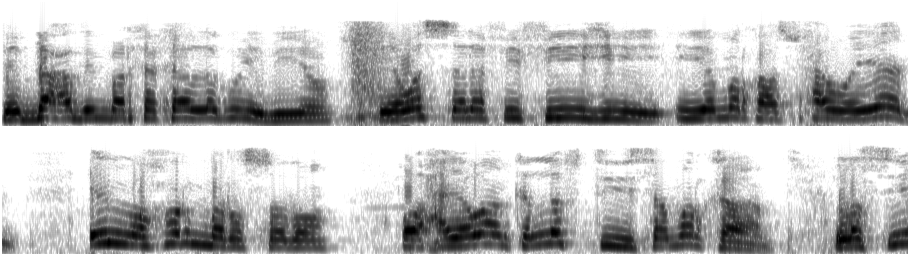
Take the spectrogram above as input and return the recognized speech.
ببعض بركة كان لقو يبيع يوسلف فيه يمرقص حويان إلا هرمر الصده oo xayawaanka laftiisa markaa la sii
